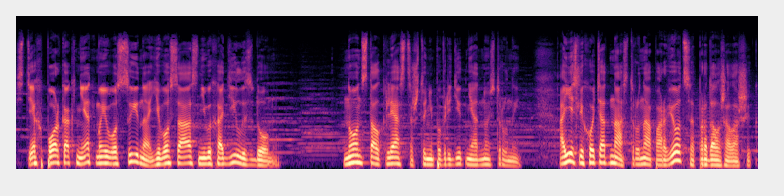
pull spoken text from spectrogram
«С тех пор, как нет моего сына, его Саас не выходил из дому. Но он стал клясться, что не повредит ни одной струны. «А если хоть одна струна порвется, — продолжал Ашик,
